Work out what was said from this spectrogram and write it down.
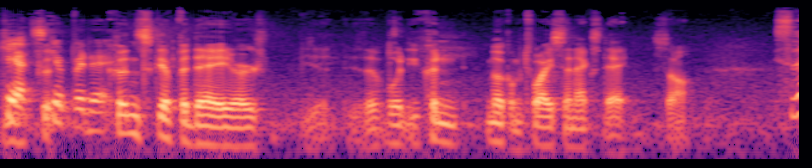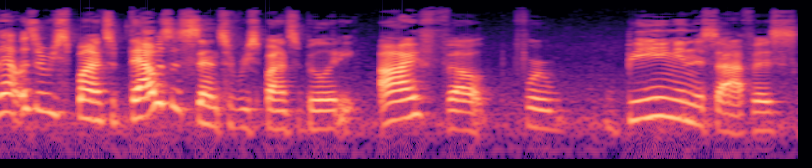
can't skip a day. Couldn't skip a day, or you, what you couldn't milk them twice the next day. So So that was a responsi- That was a sense of responsibility I felt for being in this office.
